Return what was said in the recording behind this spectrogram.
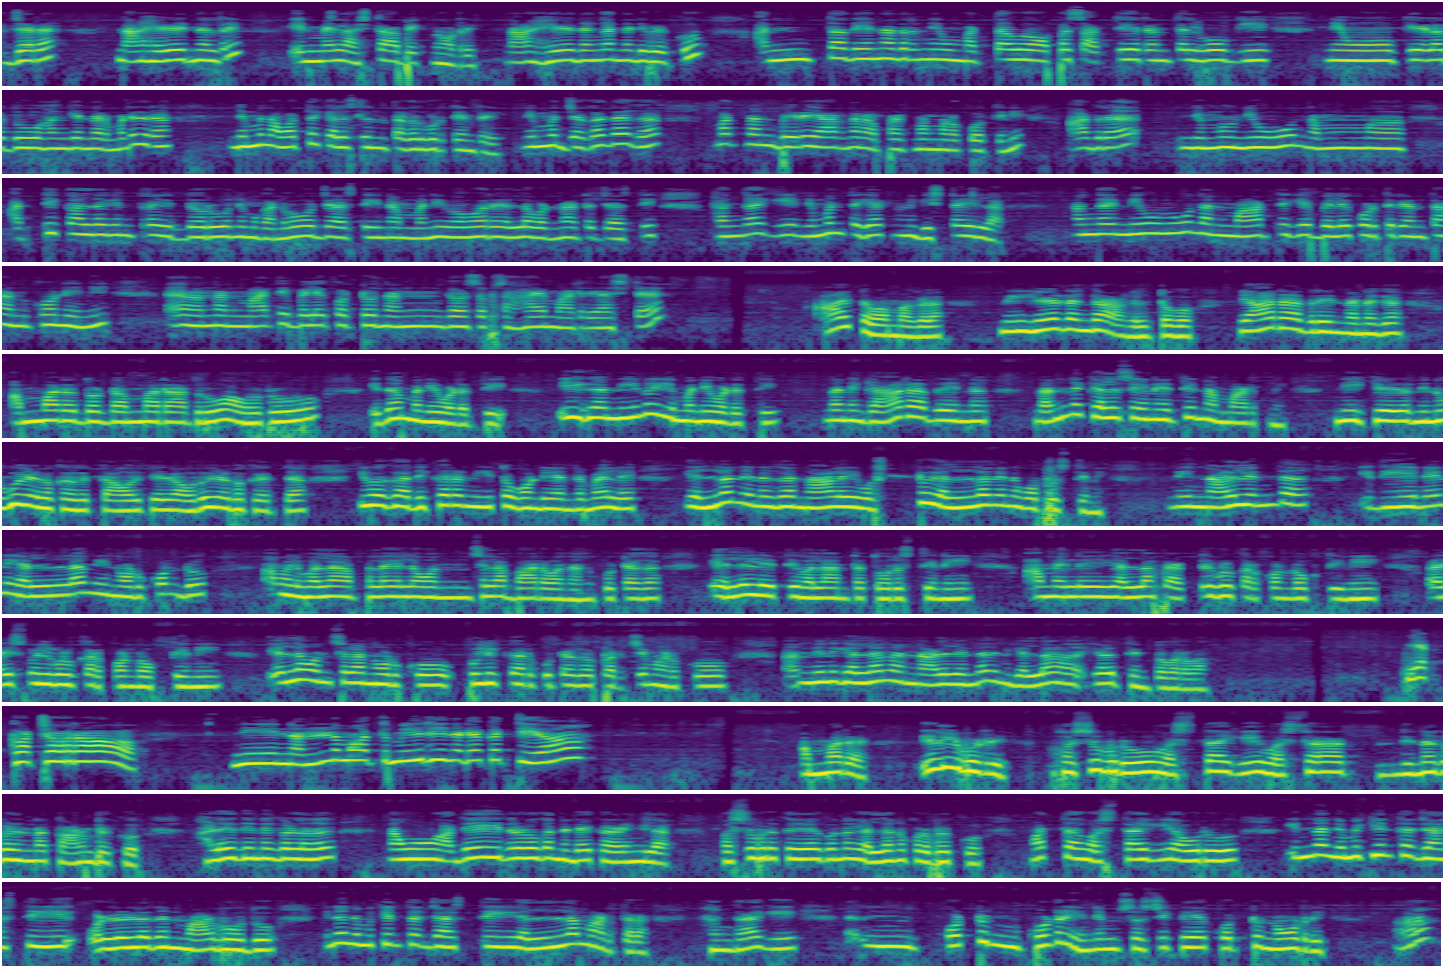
ಅಜ್ಜಾರ, ನಾ ಹೇಳಿದ್ನಲ್ರಿ, ಇನ್ಮೇಲೆ ಅಷ್ಟ ಆಗ್ಬೇಕು ನೋಡ್ರಿ. ನಾ ಹೇಳ್ದಂಗ ನಡಿಬೇಕು. ಅಂತದೇನಾದ್ರೂ ನೀವು ಮತ್ತೆ ವಾಪಸ್ ಅತ್ತೇರಂತಲ್ಲಿ ಹೋಗಿ ನೀವು ಕೇಳೋದು ಹಂಗೇನಾರು ಮಾಡಿದ್ರೆ ನಿಮ್ಮನ್ನ ಅವತ್ತೆ ಕೆಲಸದಿಂದ ತೆಗೆದು ರೀ ನಿಮ್ಮ ಜಗದಾಗ ಮತ್ತೆ ನಾನು ಬೇರೆ ಯಾರನ್ನ ಅಪಾರ್ಟ್ಮೆಂಟ್ ಮಾಡ್ಕೋತೀನಿ. ಆದ್ರೆ ನಿಮ್ಮ, ನೀವು ನಮ್ಮ ಅತ್ತಿ ಕಾಲದಾಗಿಂತ ಇದ್ದವರು ನಿಮ್ಗೆ ಅನುಭವ ಜಾಸ್ತಿ, ನಮ್ಮ ಮನೆ ವ್ಯವಹಾರ ಎಲ್ಲ ಒಡನಾಟ ಜಾಸ್ತಿ, ಹಾಗಾಗಿ ನಿಮ್ಮನ್ನ ತೆಗಿಯಕ್ಕೆ ನನಗೆ ಇಷ್ಟ ಇಲ್ಲ. ಹಂಗಾಗಿ ನೀವು ನನ್ನ ಮಾತಿಗೆ ಬೆಲೆ ಕೊಡ್ತೀರಿ ಅಂತ ಅನ್ಕೊಂಡೀನಿ. ನನ್ನ ಮಾತಿಗೆ ಬೆಲೆ ಕೊಟ್ಟು ನನಗೆ ಸ್ವಲ್ಪ ಸಹಾಯ ಮಾಡ್ರಿ ಅಷ್ಟೇ. ಆಯ್ತವ ಮಗಳ ನೀ ಹೇಳ್ದಂಗೆ ಆಗಲ್ ತಗೋ. ಯಾರಾದ್ರಿ ನನಗೆ? ಅಮ್ಮರ ದೊಡ್ಡ ಅಮ್ಮರಾದ್ರು ಅವರು ಇದ ಮನೆ ಒಡತಿ. ಈಗ ನೀನು ಈ ಮನೆ ಒಡತಿ. ನನಗೆ ಯಾರಾದ್ರೇನು ನನ್ನ ಕೆಲಸ ಏನೈತಿ ನಾನು ಮಾಡ್ತೀನಿ. ನೀ ಕೇಳಿದ ನಿನಗೂ ಹೇಳ್ಬೇಕಾಗುತ್ತೆ? ಅವ್ರು ಕೇಳಿ ಅವರು ಹೇಳ್ಬೇಕಾಗುತ್ತೆ? ಇವಾಗ ಅಧಿಕಾರ ನೀ ತಗೊಂಡಿ ಅಂದ ಮೇಲೆ ಎಲ್ಲ ನಿನಗೆ ನಾಳೆ ಅಷ್ಟು ಎಲ್ಲ ನಿನಗೆ ಒಪ್ಪಿಸ್ತೀನಿ. ನೀನು ನಾಳಿಂದ ಇದು ಏನೇನು ಎಲ್ಲ ನೀನು ನೋಡ್ಕೊಂಡು ಆಮೇಲೆ ಹೊಲ ಫಲ ಎಲ್ಲ ಒಂದ್ಸಲ ಬಾರವ ನಾನು ಕೊಟ್ಟಾಗ ಎಲ್ಲೆಲ್ಲಿ ಐತಿ ಹೊಲ ಅಂತ ತೋರಿಸ್ತೀನಿ. ಆಮೇಲೆ ಎಲ್ಲ ಫ್ಯಾಕ್ಟ್ರಿಗಳು ಕರ್ಕೊಂಡು ಹೋಗ್ತೀನಿ. ರೈಸ್ ಮಿಲ್ಗಳು ಕರ್ಕೊಂಡು ಹೋಗ್ತೀನಿ. ಎಲ್ಲ ಒಂದ್ಸಲ ನೋಡ್ಕೋ. ಕೂಲಿ ಕಾರ್ ಕೊಟ್ಟಾಗ ಪರಿಚಯ ಮಾಡ್ಕೋ. ನಿನಗೆಲ್ಲ ನಾನು ನಾಳೆಯಿಂದ ನಿನಗೆಲ್ಲ ಹೇಳ್ತೀನಿ ತಗೋರವ ಲೆಕ್ಕಾಚಾರ ನೀ ನನ್ನ ಮಾತು ಮೀರಿ ನಡೆಕತ್ತೀಯ ಅಮ್ಮರ, ಇರ್ಲಿ ಬಿಡ್ರಿ. ಹೊಸಬರು ಹೊಸದಾಗಿ ಹೊಸ ದಿನಗಳನ್ನ ಕಾಣಬೇಕು. ಹಳೆ ದಿನಗಳು ನಾವು ಅದೇ ಇದ್ರೊಳಗೆ ನಡೆಯೋಕ್ಕಾಗಂಗಿಲ್ಲ ಹೊಸಬ್ರ ಕೈಯಾಗೂ ಎಲ್ಲನೂ ಕೊಡಬೇಕು. ಮತ್ತು ಹೊಸದಾಗಿ ಅವರು ಇನ್ನು ನಿಮಗಿಂತ ಜಾಸ್ತಿ ಒಳ್ಳೊಳ್ಳೆದನ್ನು ಮಾಡ್ಬೋದು. ಇನ್ನು ನಿಮಗಿಂತ ಜಾಸ್ತಿ ಎಲ್ಲ ಮಾಡ್ತಾರೆ. ಹಾಗಾಗಿ ಕೊಟ್ಟು ಕೊಡ್ರಿ. ನಿಮ್ಮ ಸೊಸಿ ಕೈಯಾಗ ಕೊಟ್ಟು ನೋಡ್ರಿ?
